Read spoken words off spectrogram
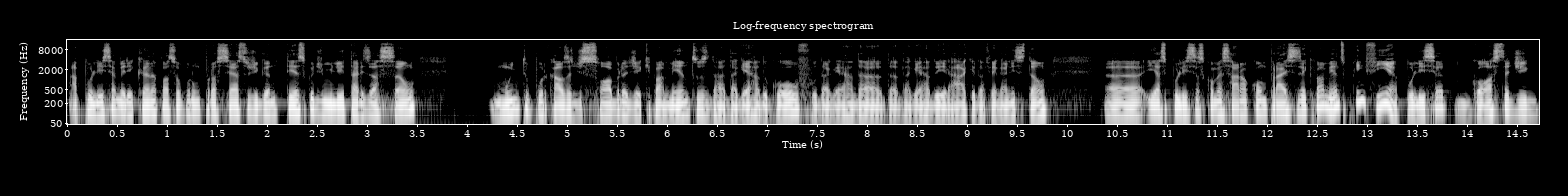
a polícia americana passou por um processo gigantesco de militarização muito por causa de sobra de equipamentos da, da guerra do Golfo, da guerra, da, da, da guerra do Iraque, do Afeganistão, uh, e as polícias começaram a comprar esses equipamentos, porque, enfim, a polícia gosta de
